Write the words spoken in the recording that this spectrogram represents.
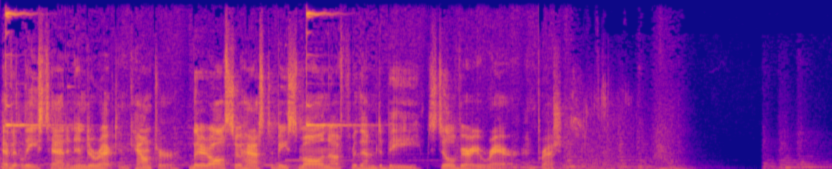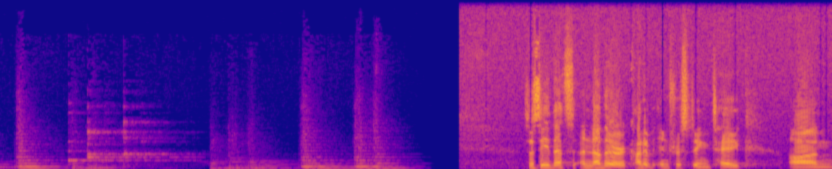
have at least had an indirect encounter, but it also has to be small enough for them to be still very rare and precious. So, see, that's another kind of interesting take on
